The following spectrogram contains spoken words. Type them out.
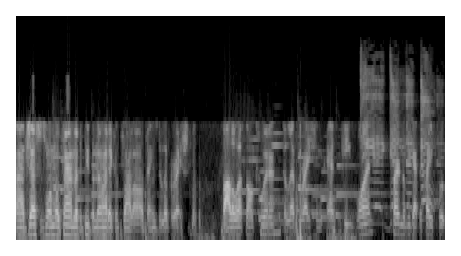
Uh, Justice, one more time, let the people know how they can follow all things deliberation. Follow us on Twitter, Deliberation SP1. Certainly, we got the Facebook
